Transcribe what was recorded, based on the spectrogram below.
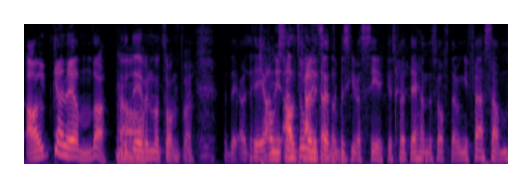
Allt kan hända. Alltså, Ja. det är väl något sånt va? Det, det, Det är kan i- också allt ett kan dåligt inte sätt hända. att beskriva cirkus, för att det händer så ofta ungefär samma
